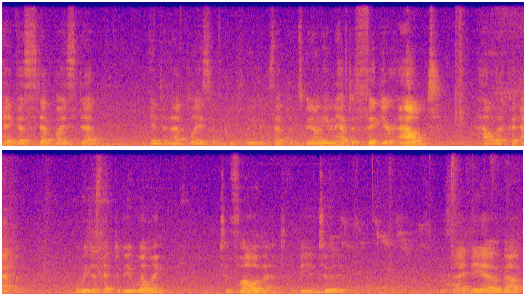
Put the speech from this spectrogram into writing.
take us step by step into that place of complete acceptance. We don't even have to figure out how that could happen. We just have to be willing to follow that, and be intuitive. This idea about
